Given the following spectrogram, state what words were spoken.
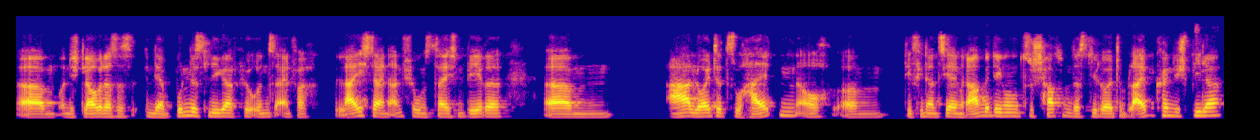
Ähm, und ich glaube, dass es in der Bundesliga für uns einfach leichter in Anführungszeichen wäre, ähm, A, Leute zu halten, auch ähm, die finanziellen Rahmenbedingungen zu schaffen, dass die Leute bleiben können, die Spieler,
